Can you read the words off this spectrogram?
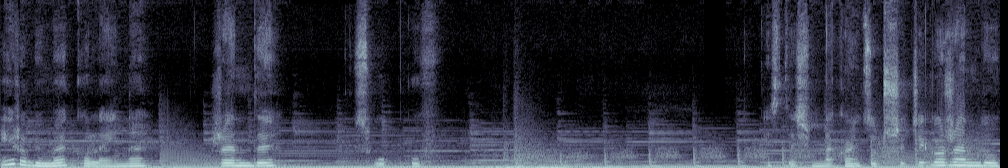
i robimy kolejne rzędy słupków. Jesteśmy na końcu trzeciego rzędu.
